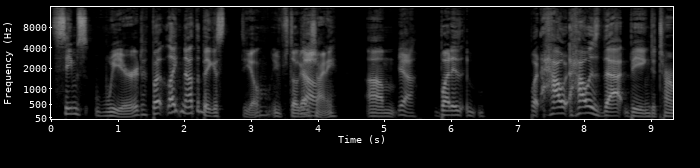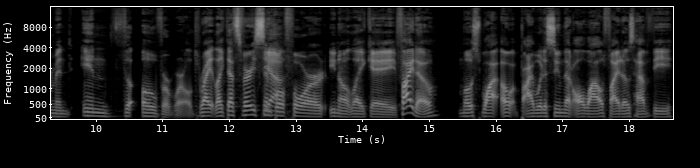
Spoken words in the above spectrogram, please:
seems weird but like not the biggest deal you've still got No. a shiny um yeah. but is but how how is that being determined in the overworld right like that's very simple Yeah. for you know like a fidough most wild oh, i would assume that all wild fidoughs have the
